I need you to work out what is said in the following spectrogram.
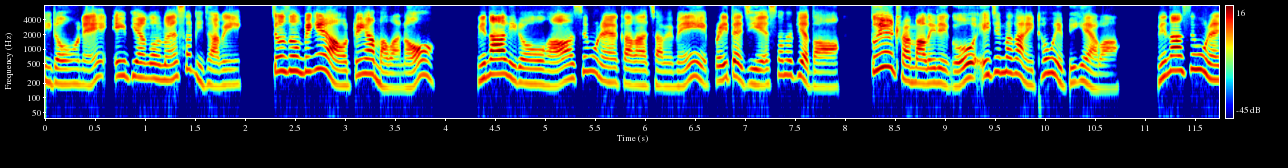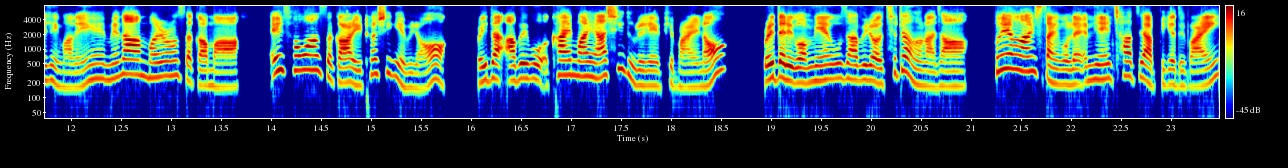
လီတော်ဟွန်းနဲ့အိမ်ပြန်ကုန်လွမ်းဆွတ်တည်ကြပြီးကြိုးစုံပေးခဲ့တာကိုတွေ့ရမှာပါနော်မင်းသားလီတော်ဟွန်းဟာစစ်မှုထမ်းကာလကြာပေမဲ့ပရိသတ်ကြီးရဲ့အဆက်မပြတ်သောသူ့ရဲ့ drama လေးတွေကိုအေဂျင့်မက်ကနေထုတ်ဝေပေးခဲ့ရပါမင်းသားစစ်မှုထမ်းချိန်မှာလည်းမင်းသားမရွန်စကားမှာအိတ်ဆောဝါစကားတွေထွက်ရှိခဲ့ပြီးတော့ပရိသတ်အားပေးဖို့အခိုင်အမာရရှိသူတွေလည်းဖြစ်ပါတယ်နော်ပရိသတ်တွေကိုအမြဲဦးစားပြီးတော့ချစ်တယ်လို့နာကြောင့်သူ့ရဲ့ line style ကိုလည်းအမြဲချပြပေးခဲ့သူပါတယ်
